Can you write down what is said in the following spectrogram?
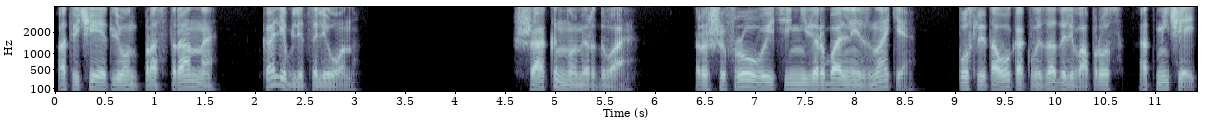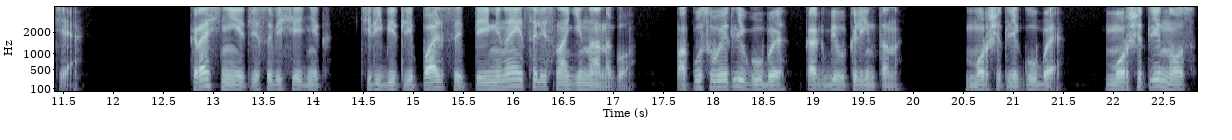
Отвечает ли он пространно? Колеблется ли он? Шаг номер два. Расшифровывайте невербальные знаки. После того, как вы задали вопрос, отмечайте. Краснеет ли собеседник? Теребит ли пальцы? Переминается ли с ноги на ногу? Покусывает ли губы, как Билл Клинтон? Морщит ли губы? Морщит ли нос?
